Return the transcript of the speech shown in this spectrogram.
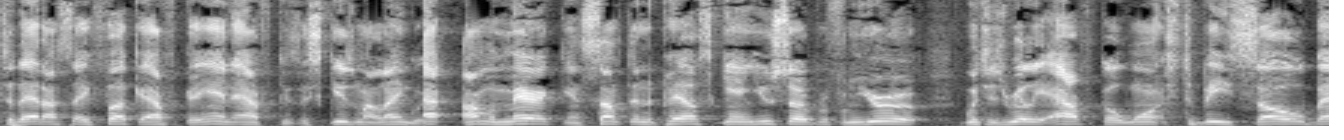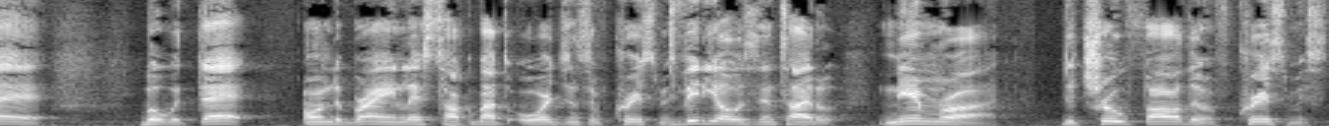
To that I say fuck Africa and Africans. Excuse my language. I, am American, something the pale skinned usurper from Europe, which is really Africa, wants to be so bad. But with that on the brain, let's talk about the origins of Christmas. This video is entitled Nimrod, the true father of Christmas.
